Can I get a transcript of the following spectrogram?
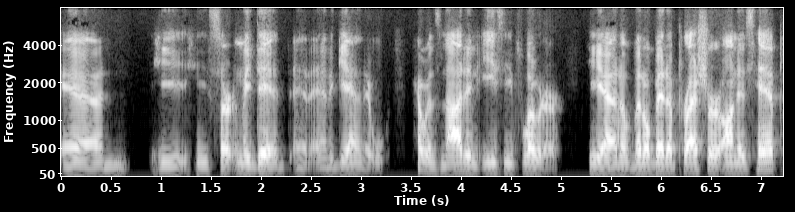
and he he certainly did. And and again, it, it was not an easy floater. He had a little bit of pressure on his hip.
